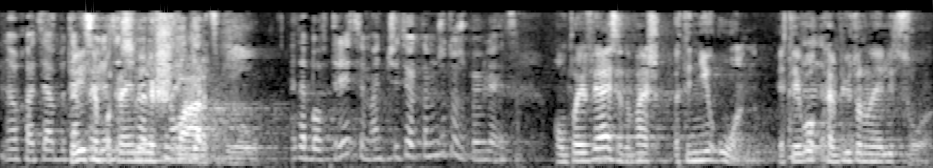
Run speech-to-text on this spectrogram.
Ну, хотя бы там третьем, по крайней мере. Шварц был. Это был в третьем, а в четвертом же тоже появляется. Он появляется, ты понимаешь, это не он, это его компьютерное лицо.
